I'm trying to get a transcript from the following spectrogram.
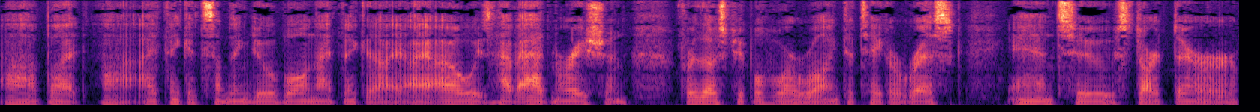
Uh, but uh, I think it's something doable, and I think I, I, always have admiration for those people who are willing to take a risk and to start their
